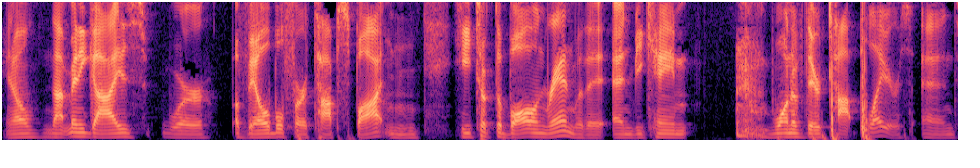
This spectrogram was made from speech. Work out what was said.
You know, not many guys were available for a top spot, and he took the ball and ran with it and became one of their top players. And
